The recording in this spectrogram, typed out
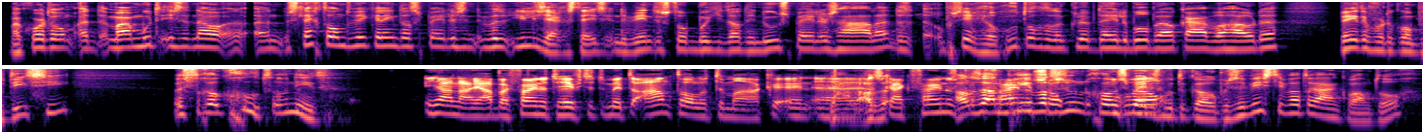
Maar kortom, het- maar moet, is het nou een, slechte ontwikkeling dat spelers... In, jullie zeggen steeds, in de winterstop moet je dat niet doen, spelers halen. Dat is op zich heel goed toch, dat een club de hele boel bij elkaar wil houden. Beter voor de competitie. Dat is toch ook goed, of niet? Ja, nou ja, bij Feyenoord heeft het met de aantallen te maken. En eh, Ja, als- kijk, Feyenoord, Hadden ze aan het begin van het seizoen gewoon spelers wel- moeten kopen. Ze wisten wat eraan kwam, toch?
